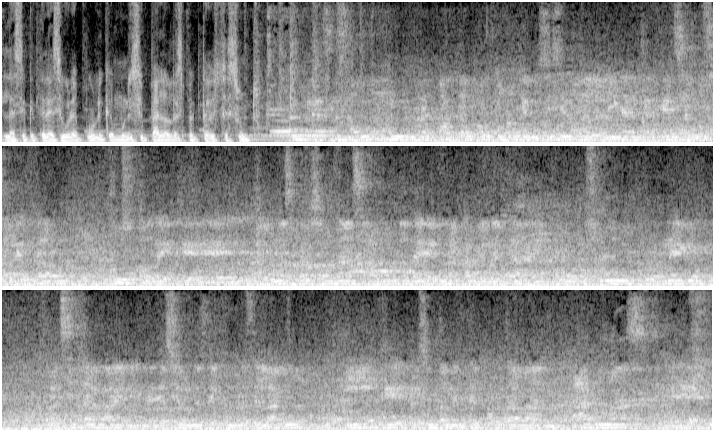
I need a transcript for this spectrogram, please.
la Secretaría de Seguridad Pública Municipal al respecto de este asunto. Gracias a un reporte oportuno que nos hicieron a la línea de emergencia, nos alertaron justo de que algunas personas a bordo de una camioneta en color oscuro, color negro, transitaba en inmediaciones de Cumbres del Lago y que presuntamente portaban armas, eh,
